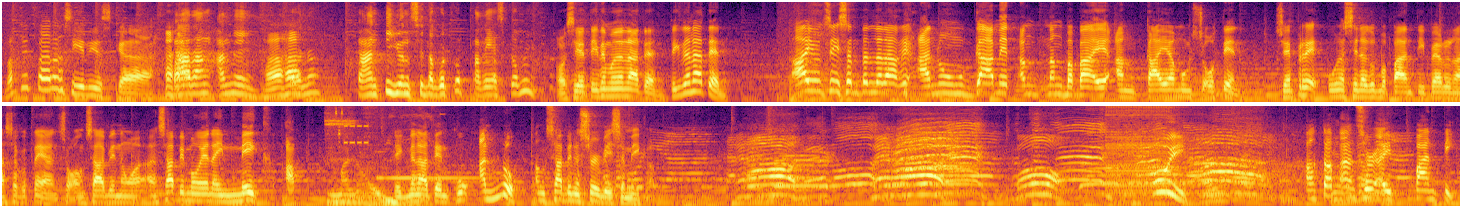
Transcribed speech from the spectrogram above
Bakit parang serious ka? Parang ano eh. Ha, ha? Ano? Panty yun sinagot ko, parehas kami. O sige, tignan muna natin. Tignan natin. Ayon sa isang lalaki, anong gamit ang, ng babae ang kaya mong suotin? Siyempre, una sinagot mo panty pero nasagot na yan. So ang sabi, ng, ang sabi mo ngayon ay make-up. Tignan natin kung ano ang sabi ng survey sa make-up. Meron! Meron! Go! Uy! Ang top answer ay panty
